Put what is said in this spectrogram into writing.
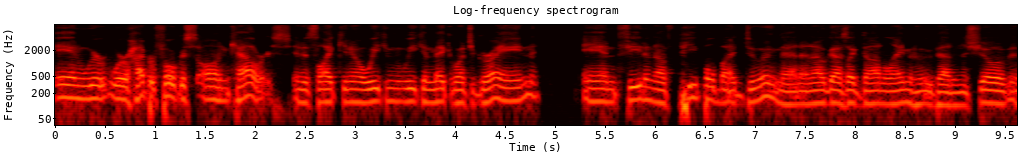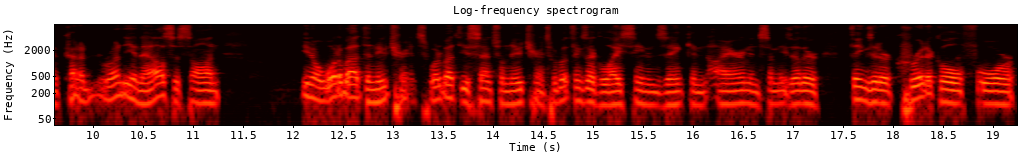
And we're we're hyper focused on calories, and it's like you know we can we can make a bunch of grain and feed enough people by doing that. I know guys like Don Layman, who we've had on the show, have, have kind of run the analysis on, you know, what about the nutrients? What about the essential nutrients? What about things like lysine and zinc and iron and some of these other things that are critical for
